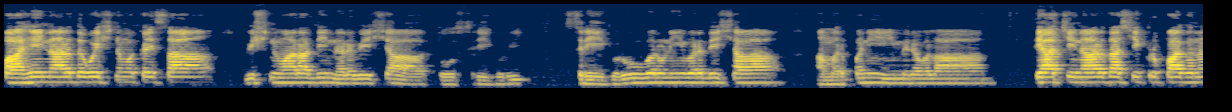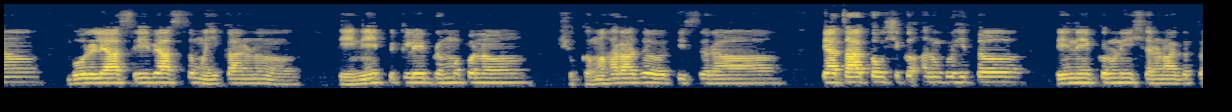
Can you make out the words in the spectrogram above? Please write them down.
पाहे नारद वैष्णव कैसा विष्णू आराधी नरवेशा तो श्री गुरु श्री गुरु वरुणी वरदेशा अमरपणी मिरवला. त्याची नारदाशी कृपा घन बोलल्या श्री व्यास महिकारण तेने पिकले ब्रह्मपण शुक महाराज तिसरा. त्याचा कौशिक अनुगृहित तेने करुणी शरणागत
